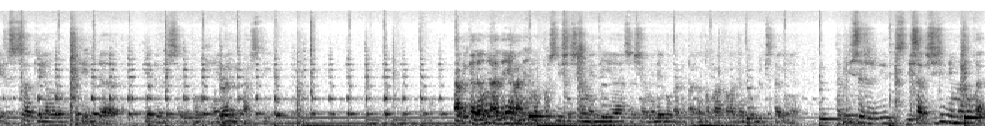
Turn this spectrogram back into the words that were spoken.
itu sesuatu yang tidak tidak bisa dipungkiri lagi pasti. Tapi kadangnya ada yang aneh ngepost di sosial media sosial media bukan tempat untuk laporan dan publik sebagainya tapi di, satu- di, di satu sisi dia melakukan.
